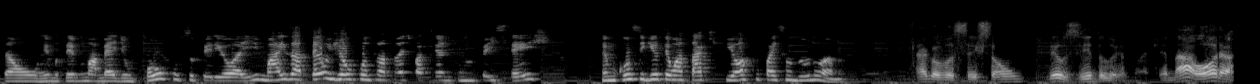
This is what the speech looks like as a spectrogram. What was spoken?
Então o Remo teve uma média um pouco superior aí, mas até o jogo contra o Atlético Acreano, que não fez 6, o Remo conseguiu ter um ataque pior que o Paysandu no ano. Agora vocês são meus ídolos, irmão. É na hora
